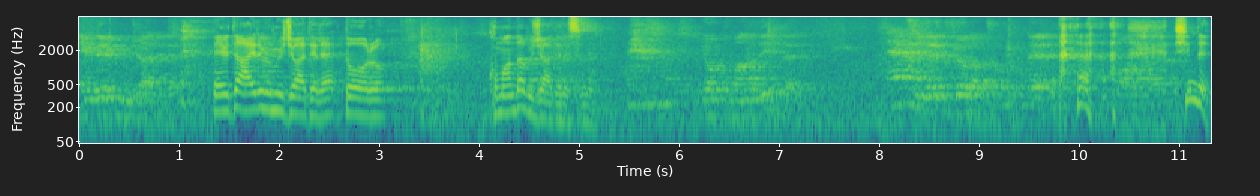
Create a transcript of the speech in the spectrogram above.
Evde bir mücadele. Evde ayrı bir mücadele, doğru. Kumanda mücadelesi mi? Yok kumanda değil de şeyleri kırıyorlar çok. Evet. Şimdi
